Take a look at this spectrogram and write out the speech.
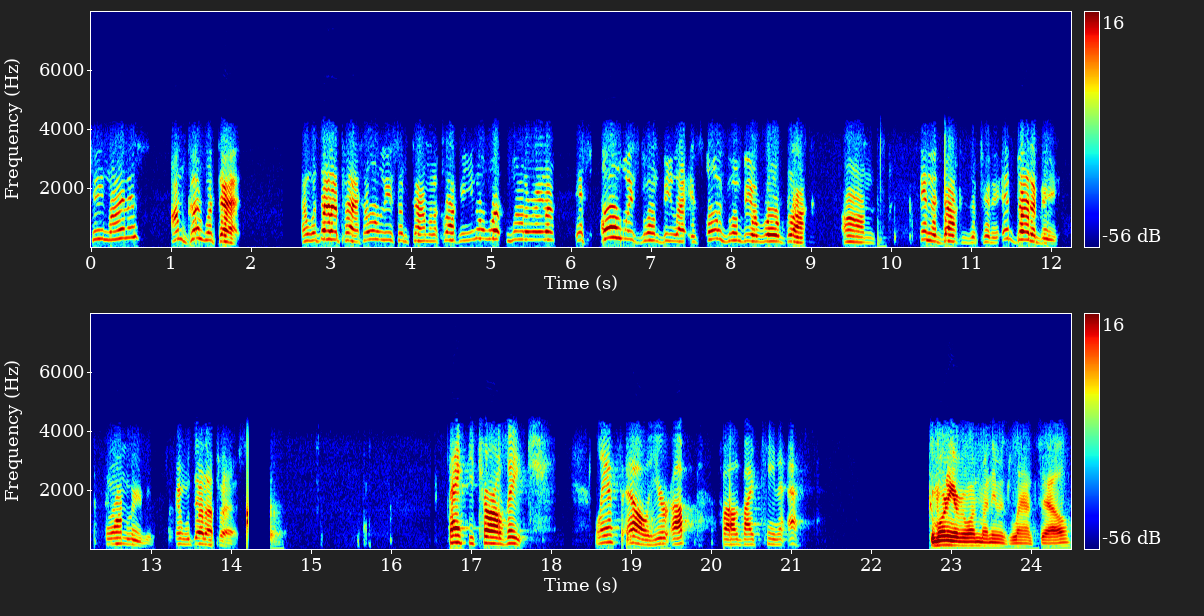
C minus, I'm good with that. And with that, I pass. I want to leave some time on the clock. And you know what, moderator? It's always going to be like, it's always going to be a roadblock um, in the doctor's opinion. It better be, or I'm leaving. And with that, I pass. Thank you, Charles H. Lance L., you're up, followed by Tina S. Good morning, everyone. My name is Lance L.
